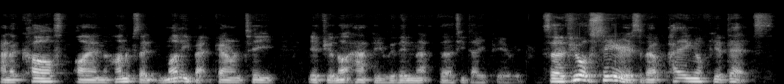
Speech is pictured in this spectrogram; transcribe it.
and a cast iron 100% money back guarantee if you're not happy within that 30 day period. So if you're serious about paying off your debts,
